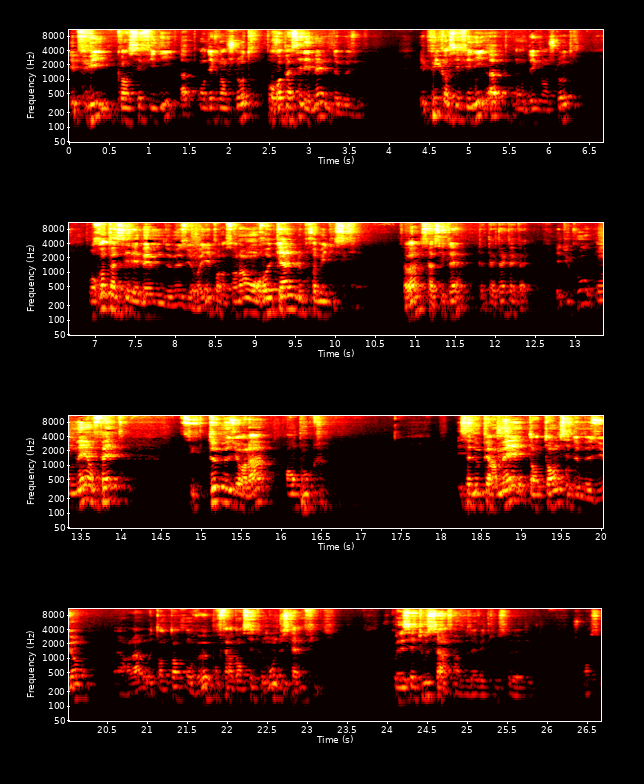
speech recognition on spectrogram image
Et puis, quand c'est fini, hop, on déclenche l'autre pour repasser les mêmes deux mesures. Et puis, quand c'est fini, hop, on déclenche l'autre pour repasser les mêmes deux mesures. Vous voyez, pendant ce temps-là, on recale le premier disque. Ça va? C'est assez clair? Tac, tac, tac, tac, tac. Et du coup, on met en fait ces deux mesures-là en boucle. Et ça nous permet d'entendre ces deux mesures alors là, autant de temps qu'on veut pour faire danser tout le monde jusqu'à l'infini. Vous connaissez tous ça, enfin vous avez tous, euh, je pense,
